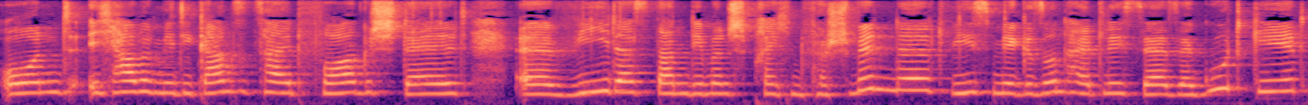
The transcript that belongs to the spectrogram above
Und ich habe mir die ganze Zeit vorgestellt, äh, wie das dann dementsprechend verschwindet, wie es mir gesundheitlich sehr, sehr gut geht.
